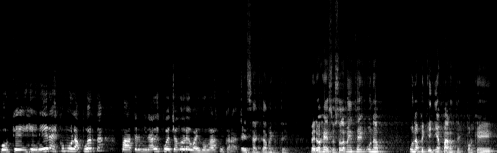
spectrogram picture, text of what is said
porque genera, es como la puerta para terminar después echándole baigón a las cucarachas. Exactamente. Pero es eso, solamente una, una pequeña parte, porque,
